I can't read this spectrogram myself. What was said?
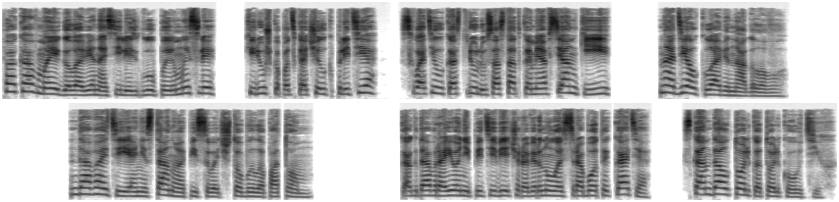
Пока в моей голове носились глупые мысли, Кирюшка подскочил к плите, схватил кастрюлю с остатками овсянки и надел Клаве на голову. Давайте я не стану описывать, что было потом. Когда в районе пяти вечера вернулась с работы Катя, скандал только-только утих.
